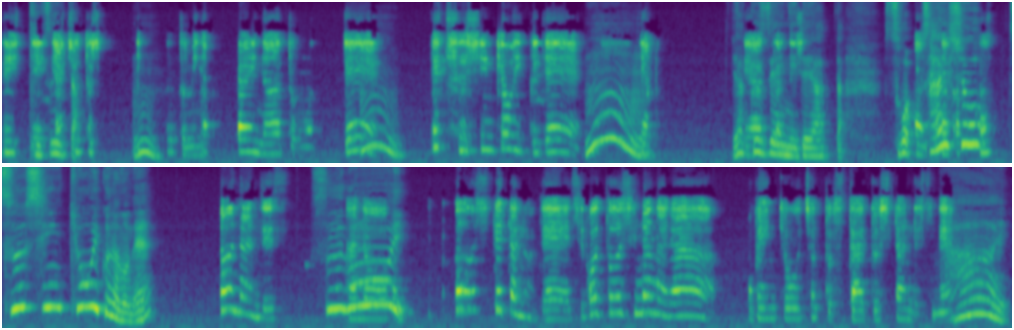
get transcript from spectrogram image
めて、気づいちょっとちうん。ょっと見習いたいなと思って、うん。で通信教育で、うんや。薬膳に出会った。すごいあ。最初通信教育なのね。そうなんです。すごい。仕事をしてたので、仕事をしながらお勉強をちょっとスタートしたんですね。はい。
